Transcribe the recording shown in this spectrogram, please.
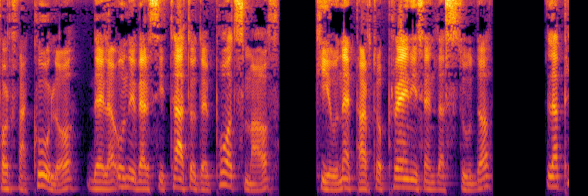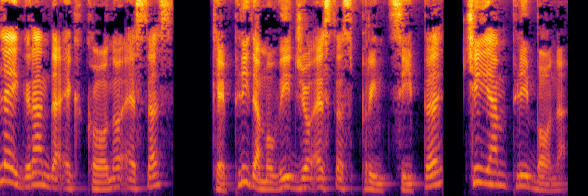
Por faculo de la Universitato de Portsmouth, kiu ne partoprenis en la studo, la plei granda eccono estas che pli da movigio estas principe, ciam pli bona.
